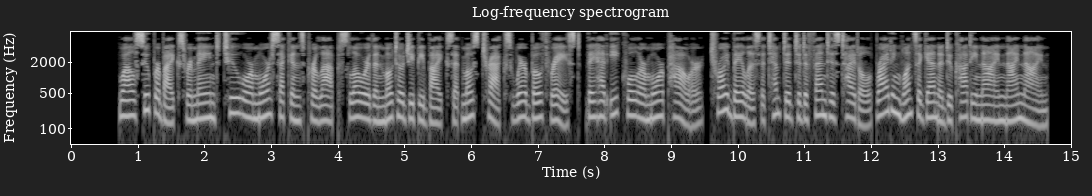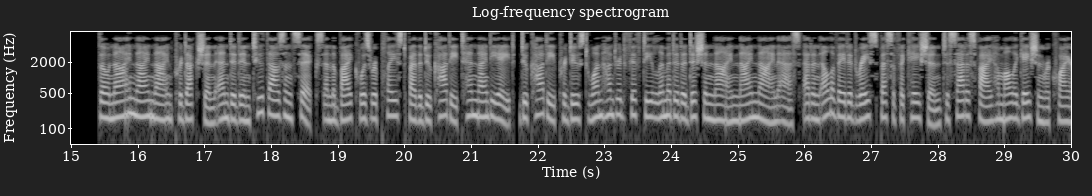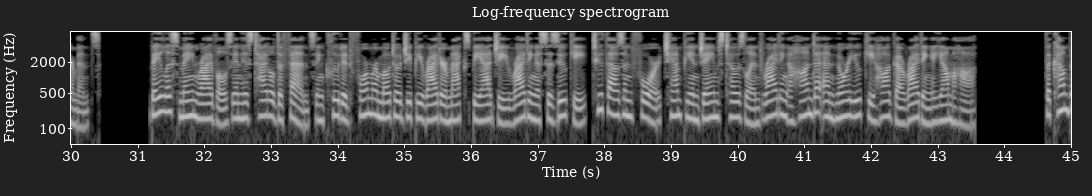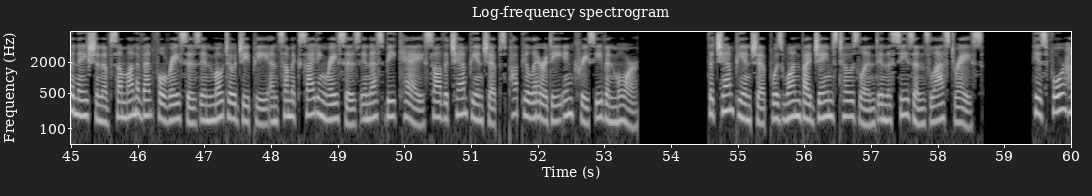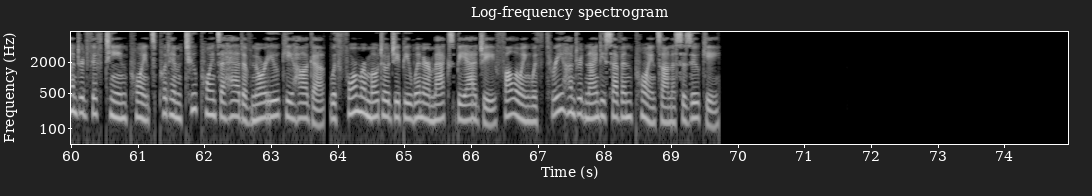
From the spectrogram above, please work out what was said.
While superbikes remained two or more seconds per lap slower than MotoGP bikes at most tracks where both raced, they had equal or more power. Troy Bayliss attempted to defend his title, riding once again a Ducati 999. Though 999 production ended in 2006 and the bike was replaced by the Ducati 1098, Ducati produced 150 limited edition 999s at an elevated race specification to satisfy homologation requirements. Bayliss' main rivals in his title defense included former MotoGP rider Max Biaggi riding a Suzuki, 2004 champion James Toseland riding a Honda and Noriyuki Haga riding a Yamaha. The combination of some uneventful races in MotoGP and some exciting races in SBK saw the championship's popularity increase even more. The championship was won by James Toseland in the season's last race. His 415 points put him two points ahead of Noriyuki Haga, with former MotoGP winner Max Biaggi following with 397 points on a Suzuki.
